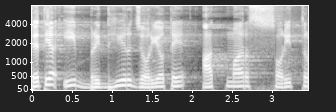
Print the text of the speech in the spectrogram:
তেতিয়া ই বৃদ্ধিৰ জৰিয়তে আত্মাৰ চৰিত্ৰ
